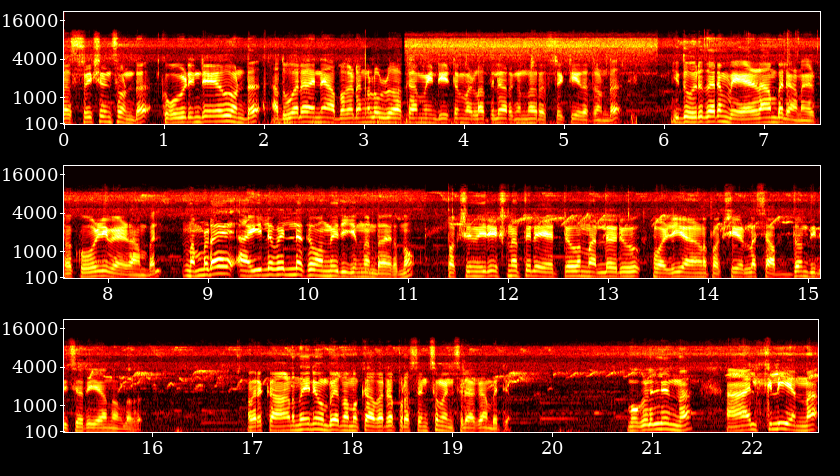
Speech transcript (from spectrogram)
റെസ്ട്രിക്ഷൻസ് ഉണ്ട്. കോവിഡിന്റേതും ഉണ്ട്. അതുപോലെ തന്നെ അപകടങ്ങൾ ഒഴിവാക്കാൻ വേണ്ടിയിട്ടും വെള്ളത്തിൽ ഇറങ്ങുന്നത് റെസ്ട്രിക്റ്റ് ചെയ്തിട്ടുണ്ട്. ഇതൊരു തരം വേഴാമ്പലാണ് കേട്ടോ. കോഴി വേഴാമ്പൽ. നമ്മുടെ ഐ ലെവലിലൊക്കെ വന്നിരിക്കുന്നുണ്ടായിരുന്നു. പക്ഷി നിരീക്ഷണത്തിൽ ഏറ്റവും നല്ലൊരു വഴിയാണ് പക്ഷികളുടെ ശബ്ദം തിരിച്ചറിയുക എന്നുള്ളത്. അവരെ കാണുന്നതിന് മുമ്പേ നമുക്ക് അവരുടെ പ്രസൻസ് മനസ്സിലാക്കാൻ പറ്റും. മുകളിൽ നിന്ന് ആൽക്കിളി എന്ന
